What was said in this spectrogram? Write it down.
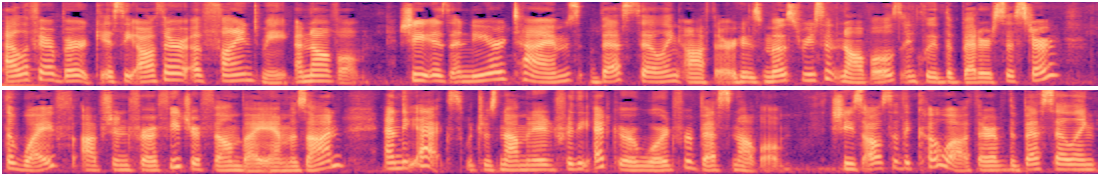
Alafair Burke is the author of Find Me, a novel. She is a New York Times best-selling author whose most recent novels include The Better Sister, The Wife, optioned for a feature film by Amazon, and The Ex, which was nominated for the Edgar Award for Best Novel. She's also the co-author of the best-selling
